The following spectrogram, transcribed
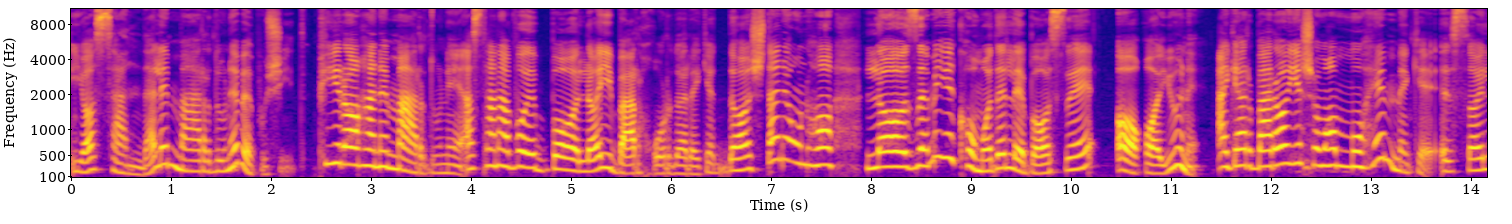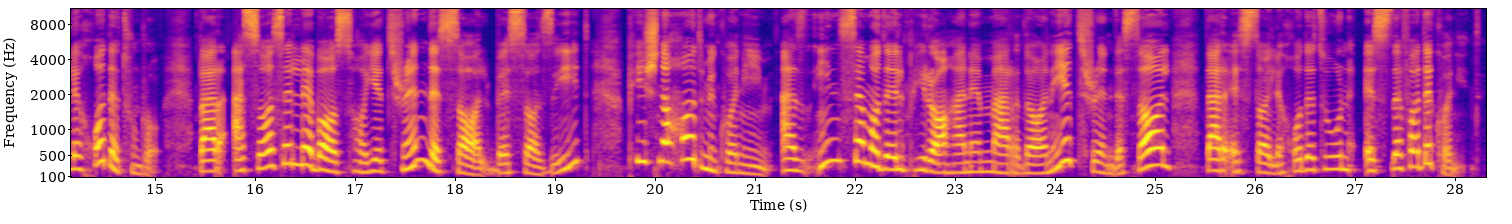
یا صندل مردونه بپوشید. پیراهن مردونه از تنوع بالایی برخورداره که داشتن اونها لازمه کمد لباس آقایونه. اگر برای شما مهمه که استایل خودتون رو بر اساس لباس های ترند سال بسازید پیشنهاد می‌کنیم از این سه مدل پیراهن مردانه ترند سال در استایل خودتون استفاده کنید.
